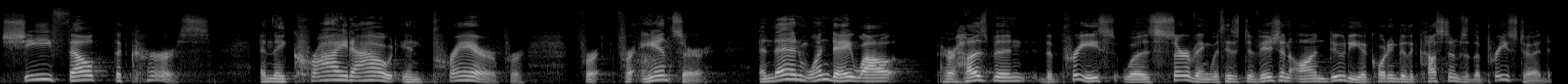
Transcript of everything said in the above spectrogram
she felt the curse. And they cried out in prayer for, for, for answer. And then one day, while her husband, the priest, was serving with his division on duty according to the customs of the priesthood.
